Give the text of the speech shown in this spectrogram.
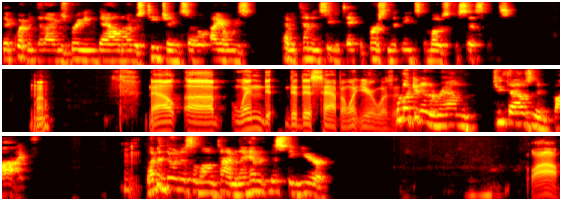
the equipment that I was bringing down, I was teaching. So I always have a tendency to take the person that needs the most assistance. Well, now, um, when d- did this happen? What year was it? We're looking at around 2005. Hmm. I've been doing this a long time and I haven't missed a year. Wow.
